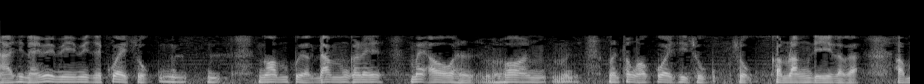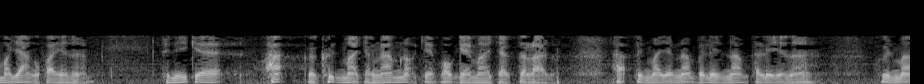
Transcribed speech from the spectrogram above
หาที่ไหนไม่มีมีแต่กล้วยสุกงอมเปลือกดำก็เลยไม่เอาเพราะมันมันต้องเอากล้วยที่สุกสุกกำลังดีแล้วก็เอามาย่างไฟนะทีนี้แกพระก็ขึ้นมาจากน้ำเนาะแกพอแกมาจากตลาดพระขึ้นมาจากน้ำไปเล่นน้ำทะเลนะขึ้นมา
